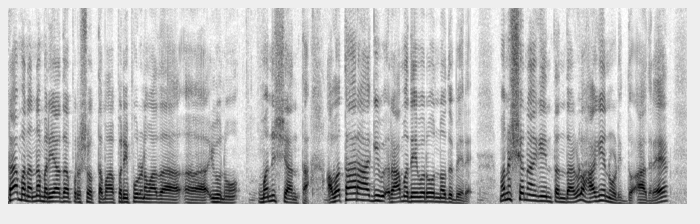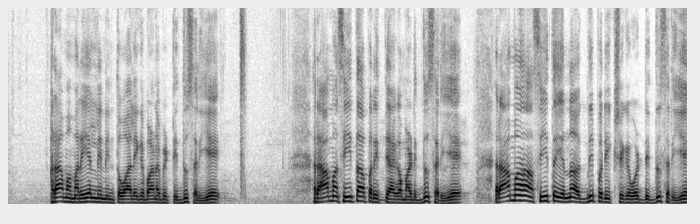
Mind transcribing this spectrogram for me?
ರಾಮನನ್ನು ಮರ್ಯಾದಾ ಪುರುಷೋತ್ತಮ, ಪರಿಪೂರ್ಣವಾದ ಇವನು ಮನುಷ್ಯ ಅಂತ. ಅವತಾರ ಆಗಿ ರಾಮದೇವರು ಅನ್ನೋದು ಬೇರೆ. ಮನುಷ್ಯನಾಗಿ ಅಂತಂದಾಗಲೂ ಹಾಗೇ ನೋಡಿದ್ದು. ಆದರೆ ರಾಮ ಮರೆಯಲ್ಲಿ ನಿಂತು ವಾಲೆಗೆ ಬಾಣ ಬಿಟ್ಟಿದ್ದು ಸರಿಯೇ? ರಾಮ ಸೀತಾ ಪರಿತ್ಯಾಗ ಮಾಡಿದ್ದು ಸರಿಯೇ? ರಾಮ ಸೀತೆಯನ್ನು ಅಗ್ನಿ ಪರೀಕ್ಷೆಗೆ ಒಡ್ಡಿದ್ದು ಸರಿಯೇ?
